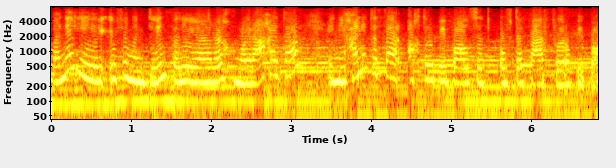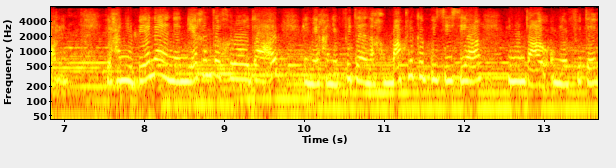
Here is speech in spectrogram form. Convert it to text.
wanneer jy hierdie oefening doen, wil jy jou rug mooi reguit hou en jy gaan nie te ver agter op die bal sit of te ver voor op die bal nie. Jy gaan jou bene in 'n 90 grade hou en jy gaan jou voete in 'n gemaklike posisie hou en onthou om jou voete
